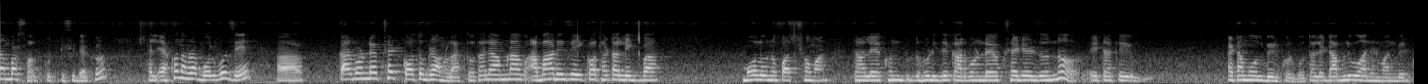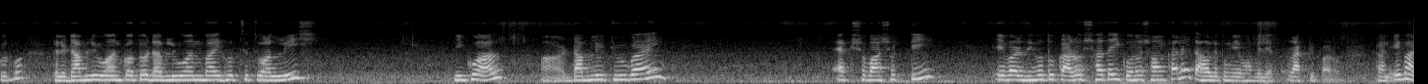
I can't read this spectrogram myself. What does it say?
নাম্বার সলভ করতেছি, দেখো। তাহলে এখন আমরা বলব যে কার্বন ডাইঅক্সাইড কত গ্রাম লাগতো? তাহলে আমরা আবার এই যে এই কথাটা লিখবা, মোল অনুপাত সমান। তাহলে এখন ধরি যে কার্বন ডাইঅক্সাইডের জন্য এটাকে একটা মোল বের করব। তাহলে ডাব্লিউ ওয়ানের মান বের করব। তাহলে ডাব্লিউ ওয়ান কত? ডাব্লিউ ওয়ান বাই হচ্ছে চুয়াল্লিশ ইকুয়াল আর ডাব্লিউ টু বাই একশো বাষট্টি। এবার যেহেতু কারোর সাথেই কোনো সংখ্যা নেই, তাহলে তুমি এভাবে রাখতে পারো। তাহলে এবার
